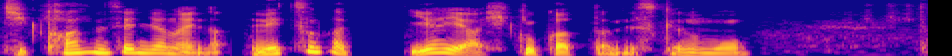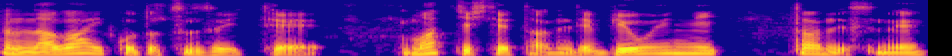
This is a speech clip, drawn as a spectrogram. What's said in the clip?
チ、完全じゃないな。熱がやや低かったんですけども、ただ長いこと続いて、マッチしてたんで病院に行ったんですね。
